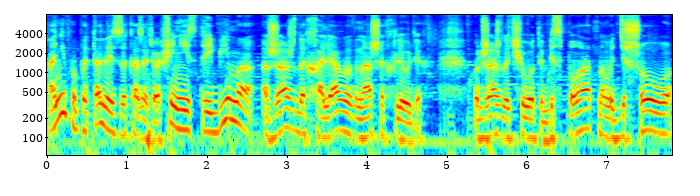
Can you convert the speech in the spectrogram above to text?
они попытались заказать. Вообще неистребима жажда халявы в наших людях. Вот жажда чего-то бесплатного, дешевого.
